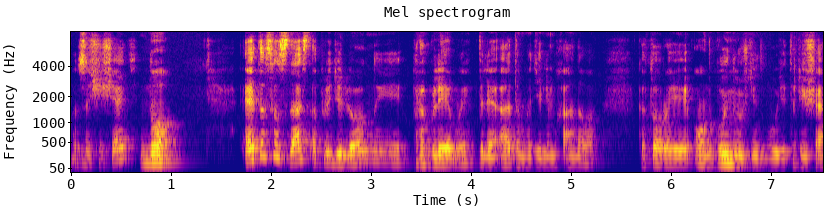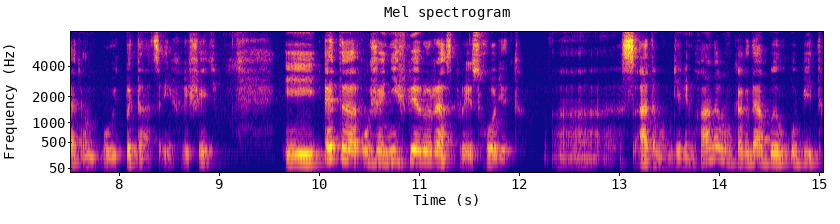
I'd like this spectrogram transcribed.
защищать. Но это создаст определенные проблемы для Адама Делимханова, которые он вынужден будет решать, он будет пытаться их решить. И это уже не в первый раз происходит с Адамом Делимхановым, когда был убит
